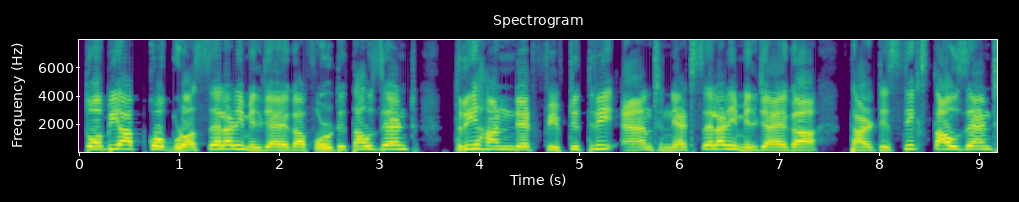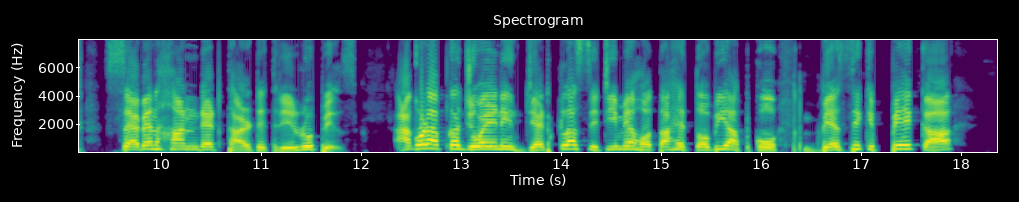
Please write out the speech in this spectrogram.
तो अभी आपको ग्रॉस सैलरी मिल जाएगा forty thousand three hundred fifty three and net salary मिल जाएगा thirty six thousand seven hundred thirty three rupees अगर आपका ज्वाइनिंग जेड क्लास सिटी में होता है तो भी आपको बेसिक पे का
